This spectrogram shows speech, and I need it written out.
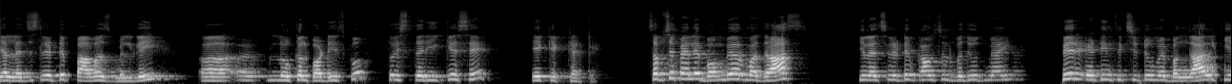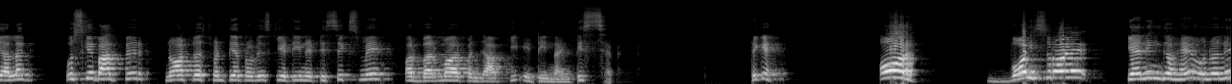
या लेजिस्लेटिव पावर्स मिल गई लोकल बॉडीज को। तो इस तरीके से एक एक करके। सबसे पहले बॉम्बे और मद्रास की लेजिस्लेटिव काउंसिल वजूद में आई, फिर 1862 में बंगाल की अलग, उसके बाद फिर नॉर्थ वेस्ट फ्रंटियर प्रोविंस की 1886 में और बर्मा और पंजाब की 1897 में। ठीक है? और वॉइस रॉय कैनिंग जो है, उन्होंने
